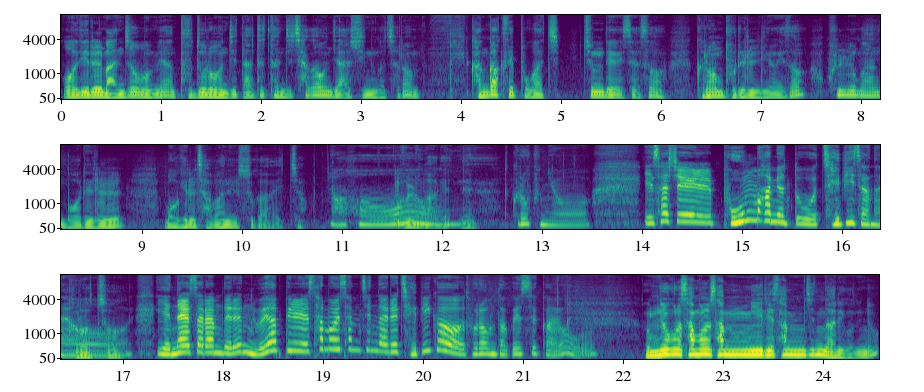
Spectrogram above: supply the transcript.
어디를 만져보면 부드러운지 따뜻한지 차가운지 알 수 있는 것처럼 감각세포가 집중되어 있어서 그런 부리를 이용해서 훌륭한 머리를 먹이를 잡아낼 수가 있죠. 어허. 훌륭하게. 네. 그렇군요. 이 사실 봄 하면 또 제비잖아요. 그렇죠. 옛날 사람들은 왜 하필 3월 삼진날에 제비가 돌아온다고 했을까요? 음력으로 3월 3일이 삼진 날이거든요.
